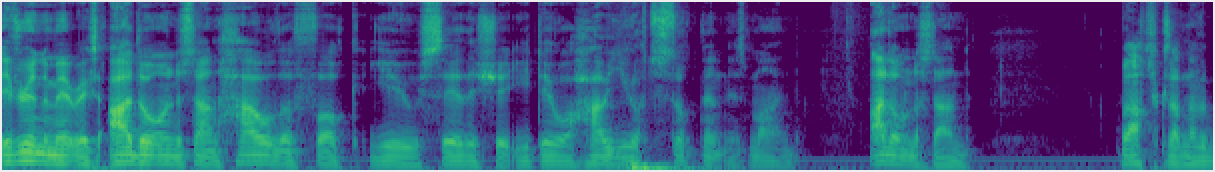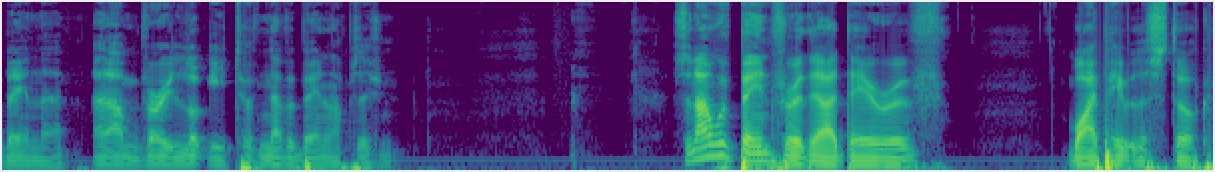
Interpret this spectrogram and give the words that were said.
If you're in the Matrix, I don't understand how the fuck you say the shit you do or how you got sucked into this mind. I don't understand. But that's because I've never been there. And I'm very lucky to have never been in that position. So now we've been through the idea of why people are stuck.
